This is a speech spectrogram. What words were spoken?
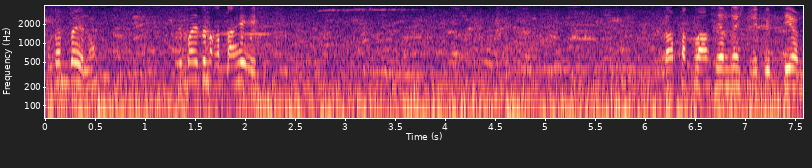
Maganda yun no. Iba ito nakatahi eh. Lahat ng klase yan guys, 350 yan.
